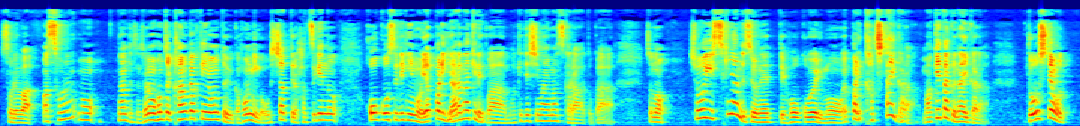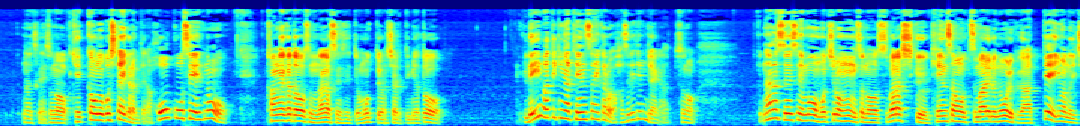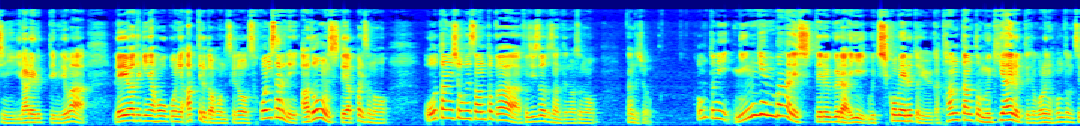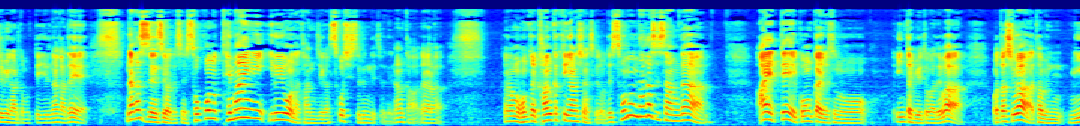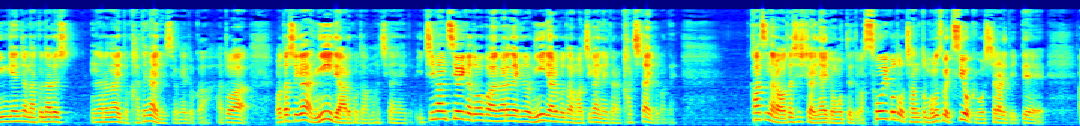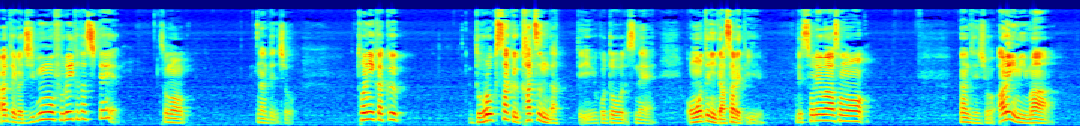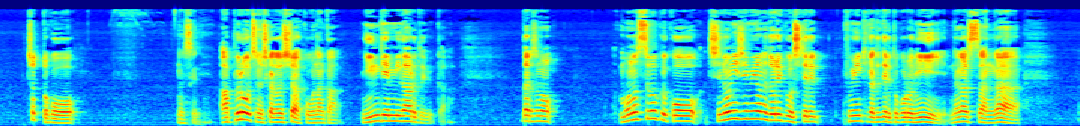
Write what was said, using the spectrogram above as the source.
それは。まあ、それの、なんですね、それも本当に感覚的なものというか、本人がおっしゃってる発言の方向性的にも、やっぱりやらなければ負けてしまいますからとか、その、将棋好きなんですよねって方向よりも、やっぱり勝ちたいから、負けたくないから、どうしても、なんですかね、その、結果を残したいからみたいな方向性の考え方をその長瀬先生って思っていらっしゃるって意味だと、令和的な天才からは外れてるんじゃないかな。その、長瀬先生ももちろん、その素晴らしく研鑽を積まれる能力があって、今の位置にいられるっていう意味では、令和的な方向に合ってるとは思うんですけど、そこにさらにアドオンして、やっぱりその、大谷翔平さんとか藤井聡太さんっていうのはその、なんでしょう。本当に人間離れしてるぐらい打ち込めるというか、淡々と向き合えるっていうところに本当に強みがあると思っている中で、長瀬先生はですね、そこの手前にいるような感じが少しするんですよね。なんか、だから、それはもう本当に感覚的な話なんですけど、で、その永瀬さんが、あえて今回のその、インタビューとかでは、私は多分人間じゃなくなるならないと勝てないですよねとか、あとは、私が2位であることは間違いないと。一番強いかどうかはわからないけど、2位であることは間違いないから勝ちたいとかね。勝つなら私しかいないと思ってるとか、そういうことをちゃんとものすごい強くおっしゃられていて、あというか自分を奮い立たせて、その、なんて言うんでしょう。とにかく、泥臭く勝つんだっていうことをですね、表に出されている。で、それはその、なんて言うんでしょう。ある意味まあ、ちょっとこう、なんですかね、アプローチの仕方としては、こうなんか、人間味があるというか、だからその、ものすごくこう、血の滲むような努力をしてる雰囲気が出てるところに、長瀬さんが、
